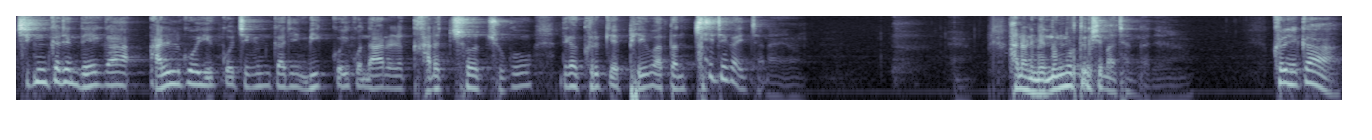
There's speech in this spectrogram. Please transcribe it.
지금까지 내가 알고 있고 지금까지 믿고 있고 나를 가르쳐 주고 내가 그렇게 배워왔던 체제가 있잖아요. 하나님의 능력도 역시 마찬가지예요. 그러니까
